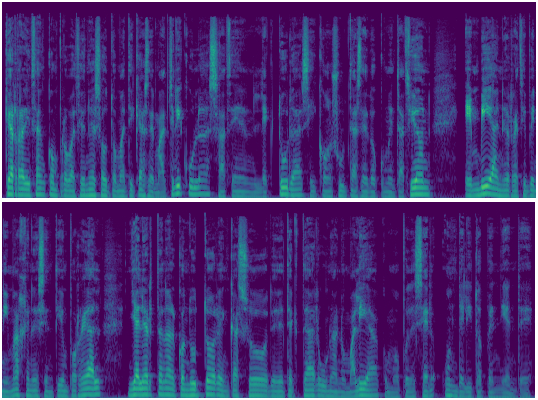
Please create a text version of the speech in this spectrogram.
que realizan comprobaciones automáticas de matrículas, hacen lecturas y consultas de documentación, envían y reciben imágenes en tiempo real y alertan al conductor en caso de detectar una anomalía, como puede ser un delito pendiente.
